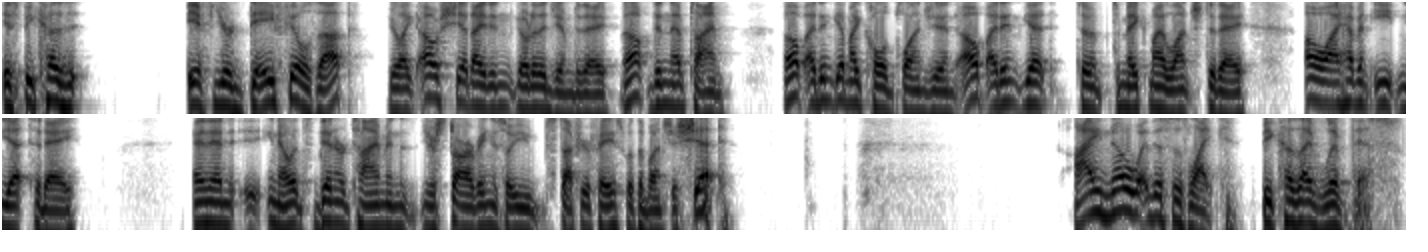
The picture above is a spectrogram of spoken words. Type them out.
is because if your day fills up, you're like, oh shit, I didn't go to the gym today. Oh, didn't have time. Oh, I didn't get my cold plunge in. Oh, I didn't get to, to make my lunch today. Oh, I haven't eaten yet today. And then, you know, it's dinner time and you're starving. So you stuff your face with a bunch of shit. I know what this is like because I've lived this.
